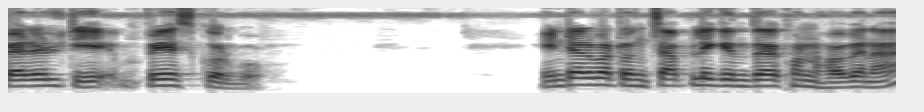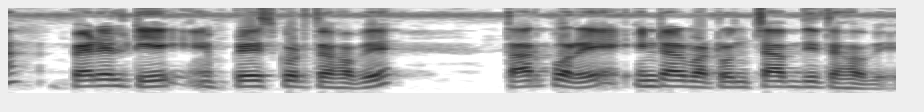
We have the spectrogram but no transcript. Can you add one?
প্যাডেলটি প্রেস করব। ইন্টার বাটন চাপলে কিন্তু এখন হবে না। প্যাডেলটি প্রেস করতে হবে। তারপরে ইন্টার বাটন চাপ দিতে হবে।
